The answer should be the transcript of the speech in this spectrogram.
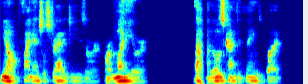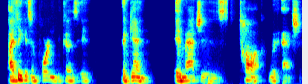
you know, financial strategies or, or money or uh, those kinds of things. But I think it's important because it, again, it matches talk with action.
